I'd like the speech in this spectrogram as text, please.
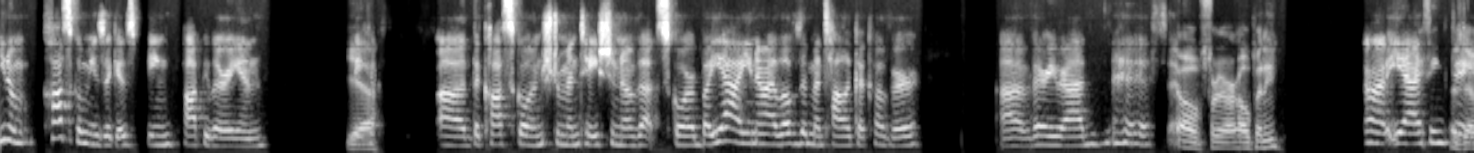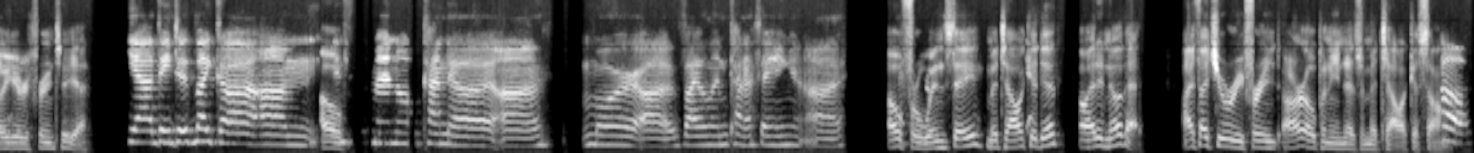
you know classical music is being popular again Yeah. Uh, the classical instrumentation of that score. But yeah, you know, I love the Metallica cover. Uh, very rad. so, Oh, for our opening, uh, yeah, I think is that what you're referring to? Yeah. yeah, they did like a um, Oh. instrumental kind of uh, more uh, violin kind of thing. Uh, Oh, for Wednesday, Metallica did. Oh, I didn't know that. I thought you were referring our opening as a Metallica song. oh,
